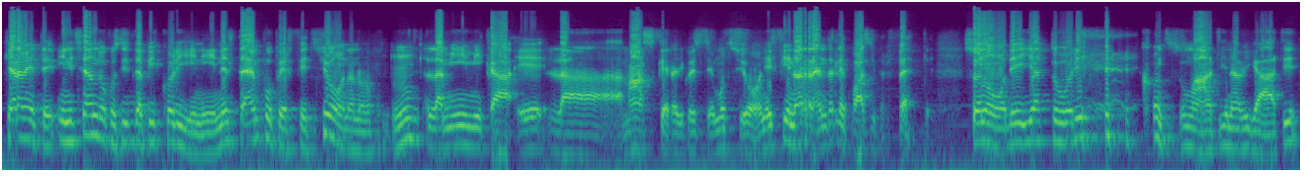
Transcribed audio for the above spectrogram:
Chiaramente iniziando così da piccolini, nel tempo perfezionano hm, la mimica e la maschera di queste emozioni fino a renderle quasi perfette. Sono degli attori consumati, navigati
